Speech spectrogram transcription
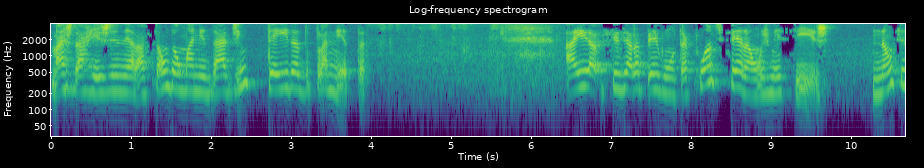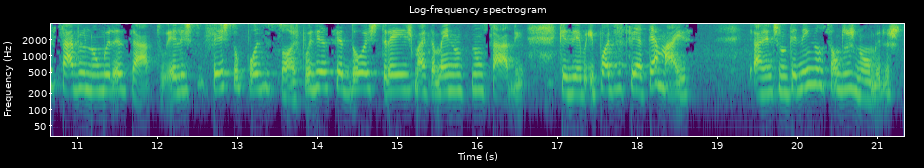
mas da regeneração da humanidade inteira do planeta. Aí fizeram a pergunta: quantos serão os Messias? Não se sabe o número exato. Eles fez suposições. Podia ser dois, três, mas também não, não sabe. Quer dizer, e pode ser até mais. A gente não tem nem noção dos números.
